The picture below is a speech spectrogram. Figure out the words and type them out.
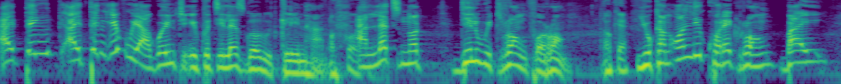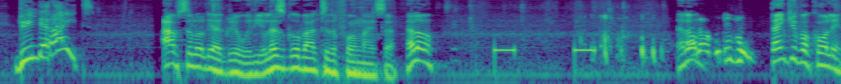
I think I think if we are going to equity, let's go with clean hand. Of course. And let's not deal with wrong for wrong. okay, You can only correct wrong by doing the right. absolutely agree with you. Let's go back to the phone line, sir. Hello. Hello. Hello, good evening. Thank you for calling.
